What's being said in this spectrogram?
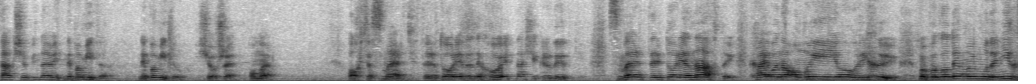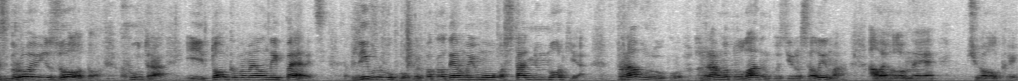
так щоб він навіть не помітив, не помітив, що вже помер. Ох, ця смерть, територія, де не ходять наші кредитки. Смерть територія нафти, хай вона омиє його гріхи. Ми покладемо йому до ніг зброю і золото, хутра і тонко помелений перець. В ліву руку ми покладемо йому останню Нокія, в праву руку грамотну ладанку з Єрусалима, але головне тьолки.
